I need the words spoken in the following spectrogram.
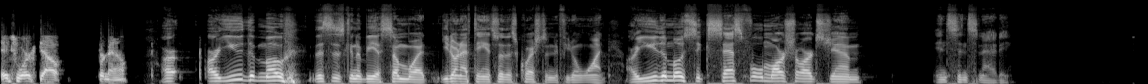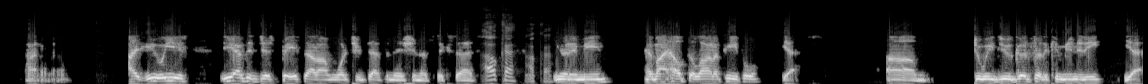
it's worked out for now. Are are you the most this is going to be a somewhat you don't have to answer this question if you don't want. Are you the most successful martial arts gym in Cincinnati? I don't know. I you, you you have to just base that on what's your definition of success. Okay, okay. You know what I mean? Have I helped a lot of people? Yes. Um, do we do good for the community? Yes.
